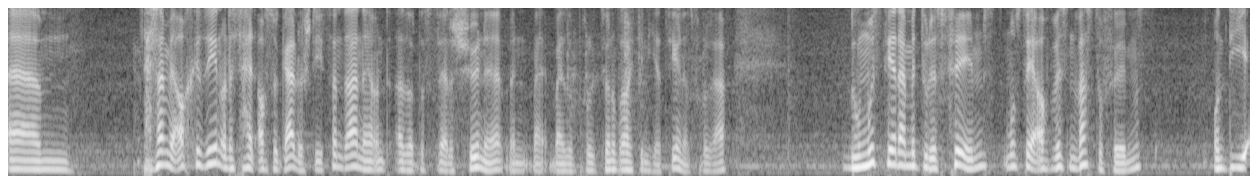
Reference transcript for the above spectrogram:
Ähm, das haben wir auch gesehen und das ist halt auch so geil. Du stehst dann da, ne? Und also das ist ja das Schöne, wenn bei, bei so Produktionen brauche ich dir nicht erzählen als Fotograf. Du musst ja, damit du das filmst, musst du ja auch wissen, was du filmst. Und die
